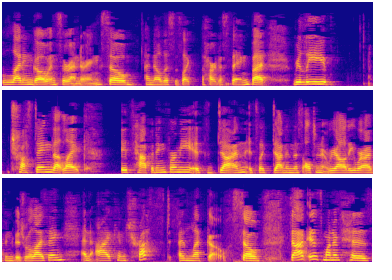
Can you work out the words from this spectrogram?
letting go and surrendering. So I know this is like the hardest thing, but really trusting that like it's happening for me. It's done. It's like done in this alternate reality where I've been visualizing and I can trust and let go. So that is one of his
